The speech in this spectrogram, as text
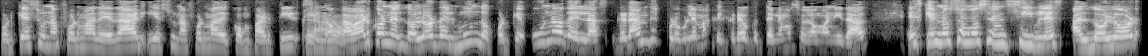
porque es una forma de dar y es una forma de compartir, sino acabar con el dolor del mundo, porque uno de los grandes problemas que creo que tenemos en la humanidad es que no somos sensibles al dolor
